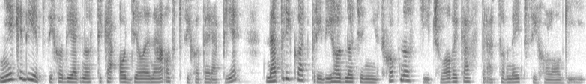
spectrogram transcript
Niekedy je psychodiagnostika oddelená od psychoterapie, napríklad pri vyhodnotení schopností človeka v pracovnej psychológii.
